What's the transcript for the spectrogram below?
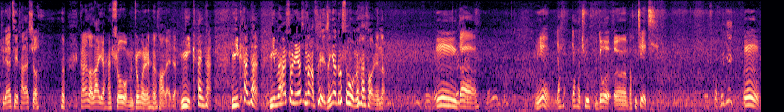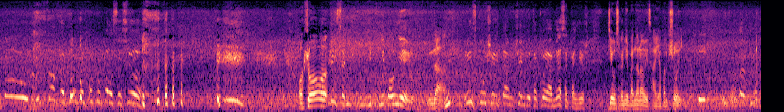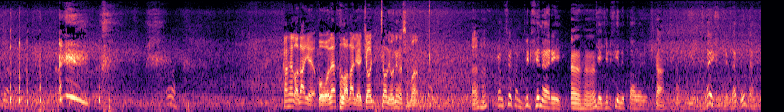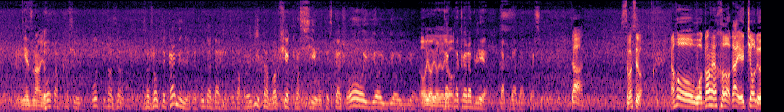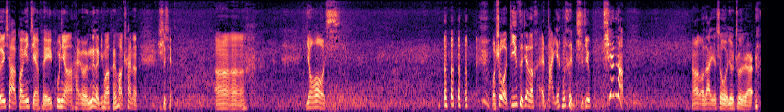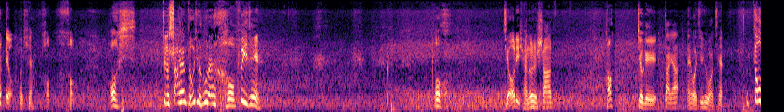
Китаец хорошо. китайцы хорошо。刚才老大爷还说我们中国人很好来着，你看看，你看看，你们还说人家是纳粹，人家都说我们还好人呢。嗯да. Молодец. Не, я, я хочу худо, э, похудеть. Хочешь похудеть? М, Ну, столько дома покупался, все. 我说， Риса не, не- не полнею. да. Рис кушаю, там что-нибудь такое, а мясо, конечно. девушка не понравится, я большой. Ну, так нормально. 刚才老大爷，我我在和老大爷交交流那个什么，嗯哼， В конце там дельфинарий, 嗯哼， где дельфины плавают. да, А ты Знаешь, уже, да, был там? не знаю. Вот там красиво. Вот туда за, за желтый камень, это туда дальше, туда пройди, и там вообще красиво. Ты скажешь, ой-ой-ой-ой. Как Ой-ой-ой-ой. на корабле. Так, да-да, красиво. 大，什么事？然后我刚才和老大爷交流一下关于减肥姑娘还有那个地方很好看的事情。嗯嗯，哟西。我说我第一次见到海，大爷很很吃惊，天哪！然后老大爷说我就住在这儿，哎呦我天，好好， 哦，这个沙滩走起路来好费劲。哦，脚里全都是沙子。好，就给大家，哎，我继续往前走。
